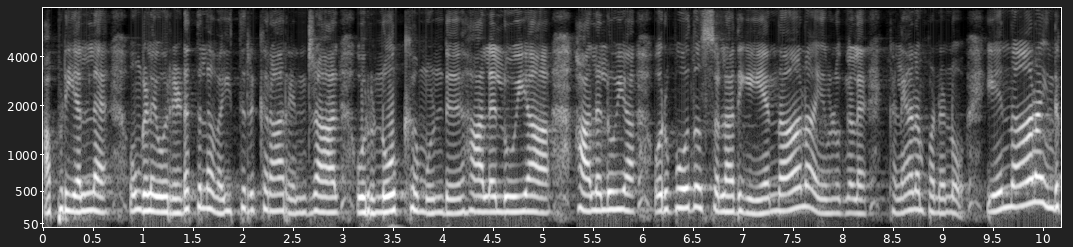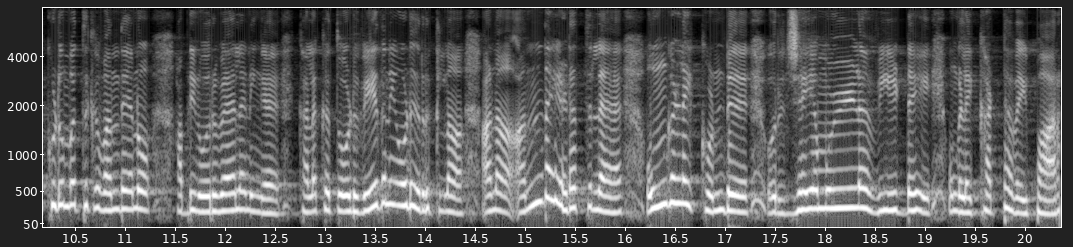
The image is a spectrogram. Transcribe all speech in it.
அப்படி அல்ல உங்களை ஒரு இடத்துல வைத்திருக்கிறார் என்றால் ஒரு நோக்கம் உண்டு. ஹாலலூயா ஹாலலூயா ஒருபோதும் சொல்லாதீங்க. ஏன் நான் இவங்களை கல்யாணம் பண்ணணும்? ஏன்னா நான் இந்த குடும்பத்துக்கு வந்தேனோ? அப்படின்னு ஒருவேளை நீங்க கலக்கத்தோடு வேதனையோடு இருக்கலாம். ஆனா அந்த இடத்துல உங்களை கொண்டு ஒரு ஜெயமுள்ள வீட்டை உங்களை கட்ட வைப்பார்.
